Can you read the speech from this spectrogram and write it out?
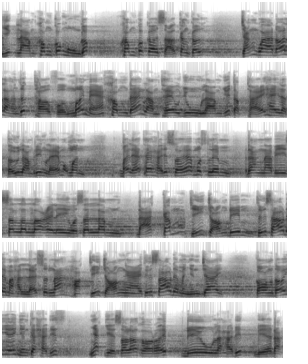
việc làm không có nguồn gốc, không có cơ sở căn cứ Chẳng qua đó là hình thức thờ phượng mới mẻ, Không đáng làm theo dù làm dưới tập thể Hay là tự làm riêng lẻ một mình. Bởi lẽ theo hadith Sahih Muslim Rằng Nabi sallallahu alaihi wasallam Đã cấm chỉ chọn đêm thứ sáu để mà hành lễ sunnah Hoặc chỉ chọn ngày thứ sáu để mà nhịn chay. Còn đối với những cái hadith nhắc về Salat Ghaib đều là hadith bịa đặt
